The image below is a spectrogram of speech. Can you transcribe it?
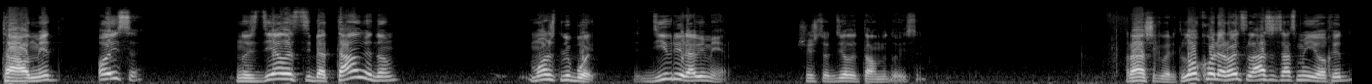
Талмид, ойсы. Но сделать себя Талмидом может любой. Диври Раби Мейр. Что что делает Талмид ойсы? Раши говорит, ло коля ройц ласу сасма йохид,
